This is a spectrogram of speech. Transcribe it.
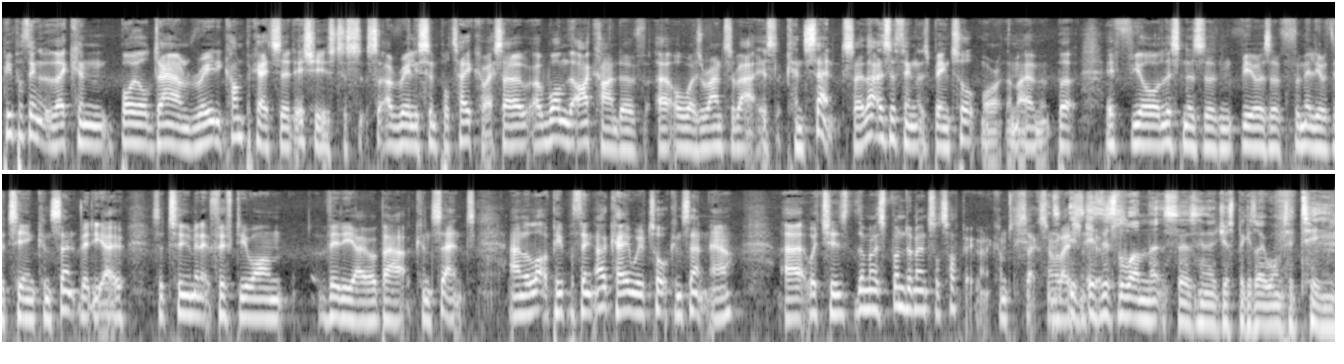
People think that they can boil down really complicated issues to a really simple takeaway. So, uh, one that I kind of uh, always rant about is consent. So, that is a thing that's being taught more at the moment. But if your listeners and viewers are familiar with the Tea and Consent video, it's a two minute 51 video about consent. And a lot of people think, okay, we've taught consent now, uh, which is the most fundamental topic when it comes to sex and Is, relationships. is this the one that says you know just because I wanted tea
